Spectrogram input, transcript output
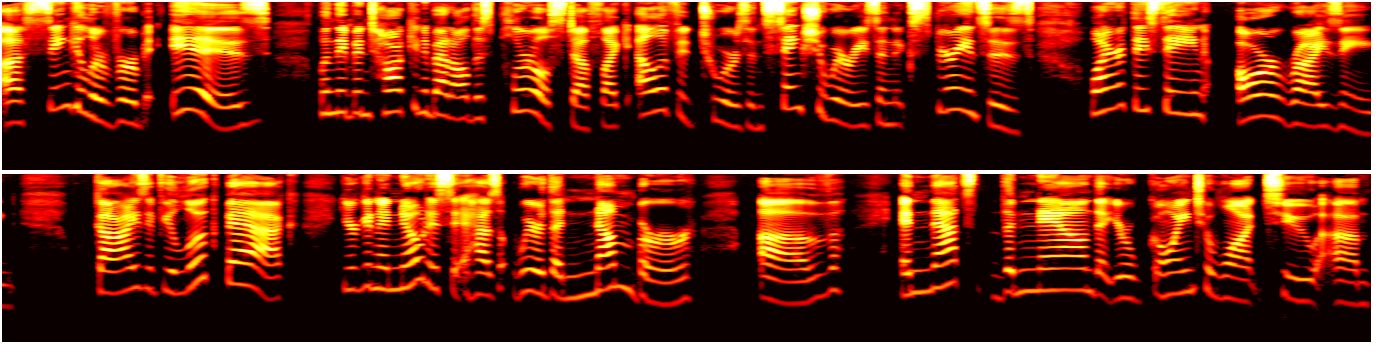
a singular verb is when they've been talking about all this plural stuff like elephant tours and sanctuaries and experiences? Why aren't they saying are rising? Guys, if you look back, you're going to notice it has where the number of and that's the noun that you're going to want to um,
